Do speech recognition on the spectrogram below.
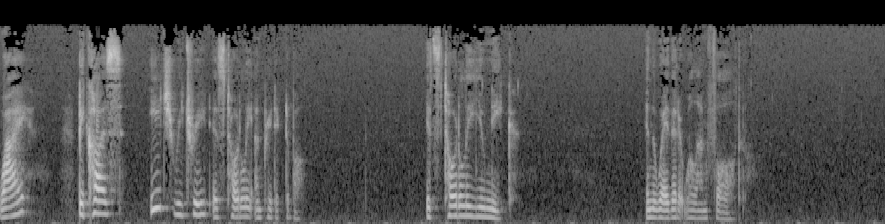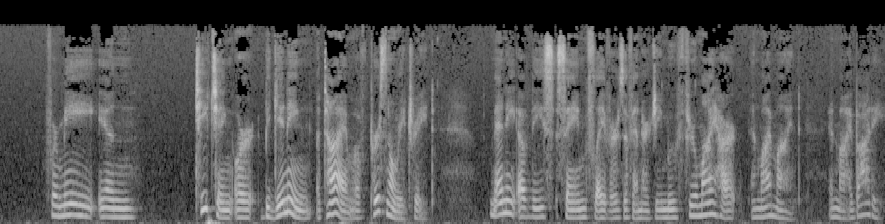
Why? Because each retreat is totally unpredictable. It's totally unique in the way that it will unfold. For me, in teaching or beginning a time of personal retreat, many of these same flavors of energy move through my heart and my mind and my body.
